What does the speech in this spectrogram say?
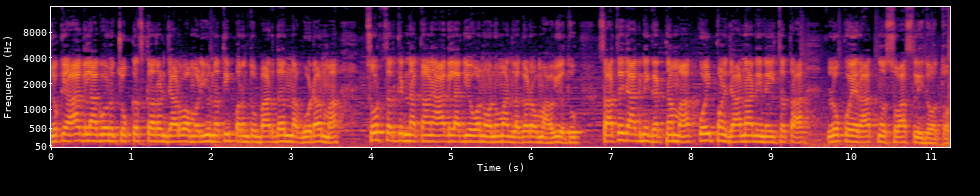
જોકે આગ લાગવાનું ચોક્કસ કારણ જાણવા મળ્યું નથી, પરંતુ બારદાનના ગોડાઉનમાં શોર્ટ સર્કિટના કારણે આગ લાગી હોવાનું અનુમાન લગાડવામાં આવ્યું હતું. સાથે જ આગની ઘટનામાં કોઈ પણ જાનહાની નહીં થતાં લોકોએ રાતનો શ્વાસ લીધો હતો.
